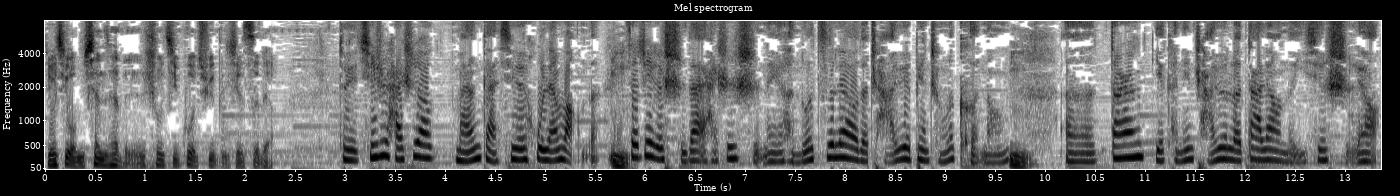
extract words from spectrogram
尤其我们现在的人收集过去的一些资料，对，其实还是要蛮感谢互联网的，嗯在这个时代，还是使那个很多资料的查阅变成了可能。嗯呃，当然也肯定查阅了大量的一些史料，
